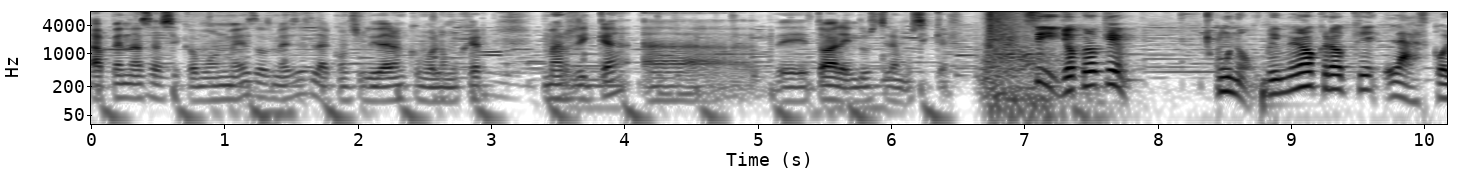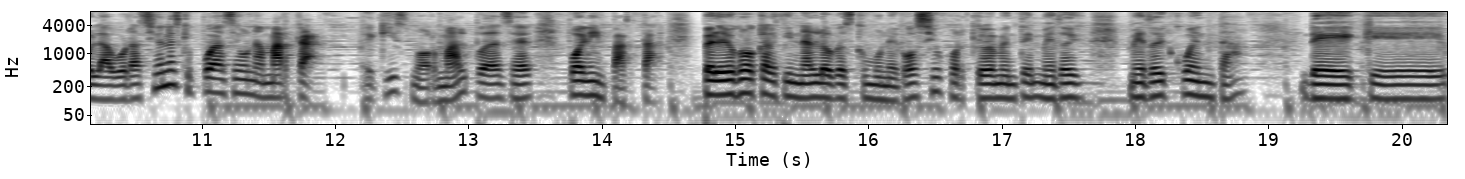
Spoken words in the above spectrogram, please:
apenas hace como un mes, dos meses, la consolidaron como la mujer más rica ah, de toda la industria musical. Sí, yo creo que, uno, primero creo que las colaboraciones que puede hacer una marca X normal puede ser, pueden impactar. Pero yo creo que al final lo ves como un negocio porque obviamente me doy, me doy cuenta de que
